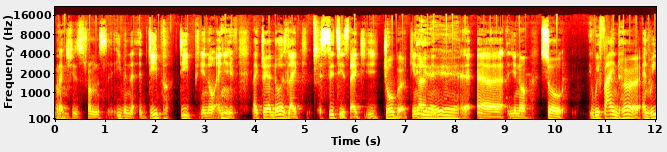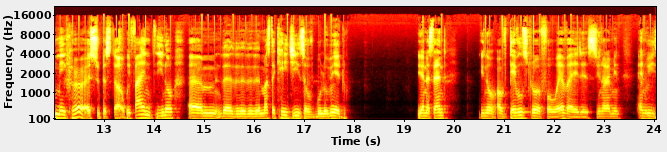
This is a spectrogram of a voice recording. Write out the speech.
Like she's from even deep, deep, you know. And if like Thohoyandou is like cities, like Joburg, you know what I mean? yeah, Uh, you know, so we find her and we make her a superstar. We find, you know, um, the, the, the, the Master KGs of Bolobedu. You understand? You know, of Devil's Grove or wherever it is. You know what I mean? And we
